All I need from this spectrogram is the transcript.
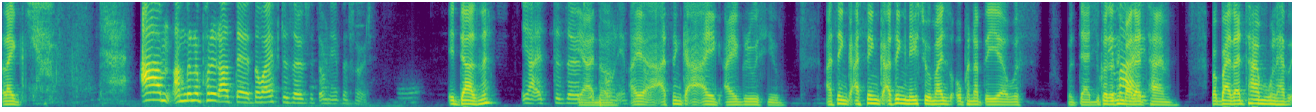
Like Yeah. Um, I'm gonna put it out there. The wife deserves its own episode. It does, ne? Yeah, it deserves Yeah, its know. own episode. I I think I I agree with you. I think I think I think next year we might just open up the year with with that because I We think by that time, but by that time we'll have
